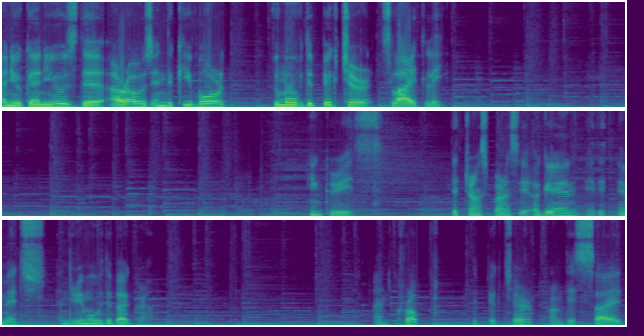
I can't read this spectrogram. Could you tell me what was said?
and you can use the arrows in the keyboard to move the picture slightly. Increase the transparency again, edit image and remove the background. And crop the picture from this side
